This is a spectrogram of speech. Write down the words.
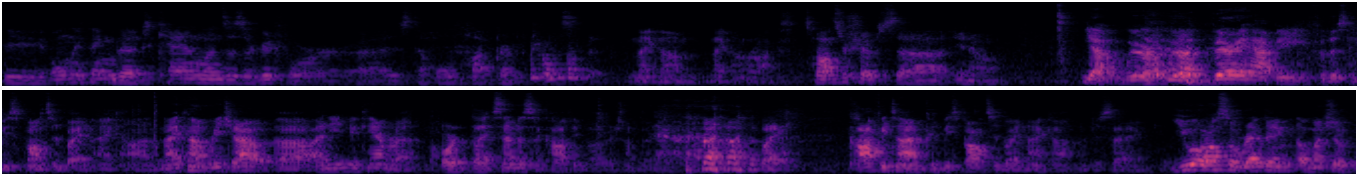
the only thing that Canon lenses are good for uh, is to hold hot beverages. Nikon Nikon rocks. Sponsorships, uh, you know, Yeah, we are we are very happy for this to be sponsored by Nikon. Nikon, reach out. Uh, I need a new camera, or like send us a coffee mug or something. like coffee time could be sponsored by Nikon. I'm just saying. You are also repping a bunch of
